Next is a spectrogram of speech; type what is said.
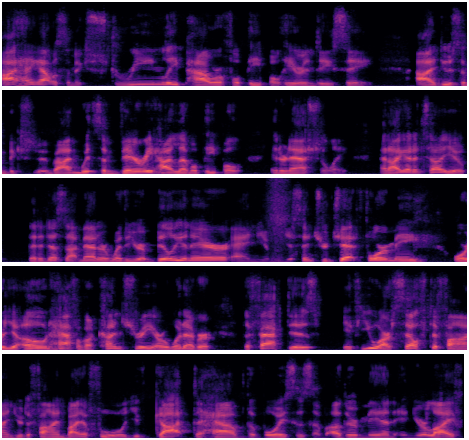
I hang out with some extremely powerful people here in D.C. I do some I'm with some very high level people internationally, and I got to tell you that it does not matter whether you're a billionaire and you, you sent your jet for me or you own half of a country or whatever. The fact is, if you are self defined, you're defined by a fool. You've got to have the voices of other men in your life,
